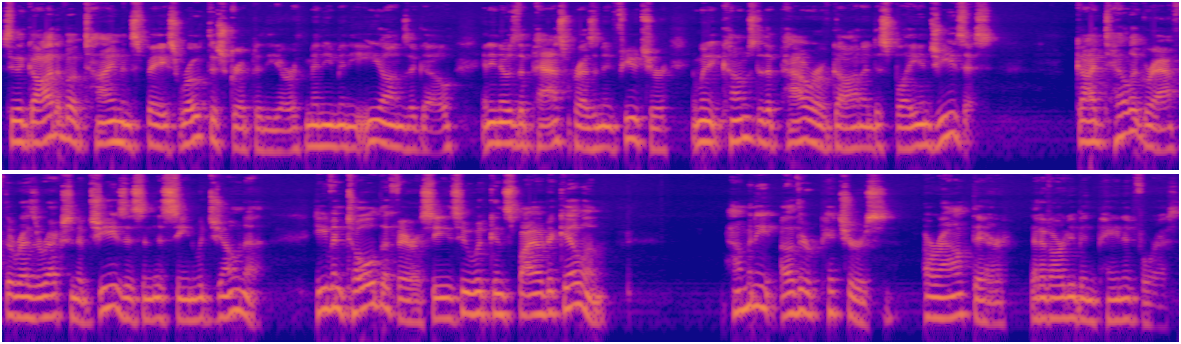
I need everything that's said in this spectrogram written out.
See, the God above time and space wrote the script of the earth many, many eons ago, and he knows the past, present, and future. And when it comes to the power of God on display in Jesus, God telegraphed the resurrection of Jesus in this scene with Jonah. He even told the Pharisees who would conspire to kill him. How many other pictures are out there that have already been painted for us?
